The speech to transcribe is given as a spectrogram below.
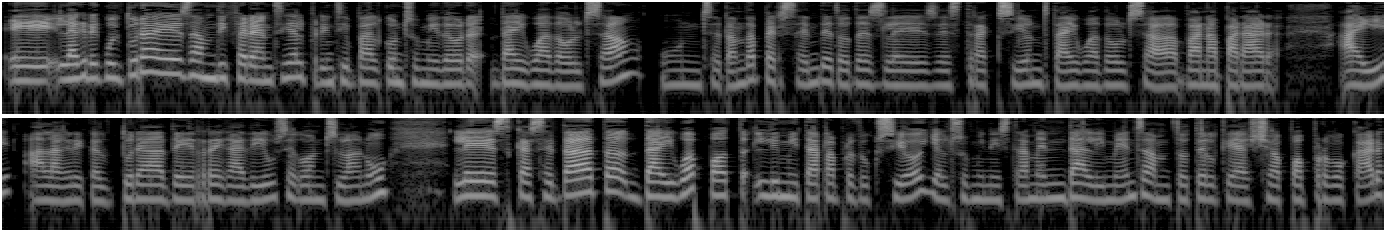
Eh, L'agricultura és, amb diferència, el principal consumidor d'aigua dolça. Un 70% de totes les extraccions d'aigua dolça van a parar ahir a l'agricultura de regadiu, segons l'ONU. L'escassetat d'aigua pot limitar la producció i el subministrament d'aliments amb tot el que això pot provocar,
